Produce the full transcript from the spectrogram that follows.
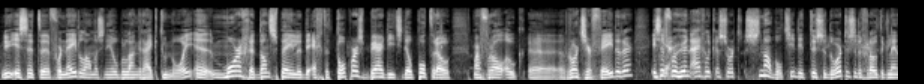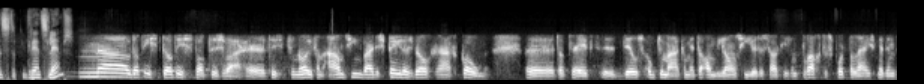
Nu is het uh, voor Nederlanders een heel belangrijk toernooi. Uh, morgen dan spelen de echte toppers, Berdic, Del Potro, maar vooral ook Roger Federer. Is het ja. voor hun eigenlijk een soort snabbeltje, dit tussendoor, tussen de grote Grand Slams? Nou, dat is, dat is wat te zwaar. Het is een toernooi van aanzien waar de spelers wel graag komen. Uh, dat heeft uh, deels ook te maken met de ambiance hier. Er staat hier een prachtig sportpaleis met een,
